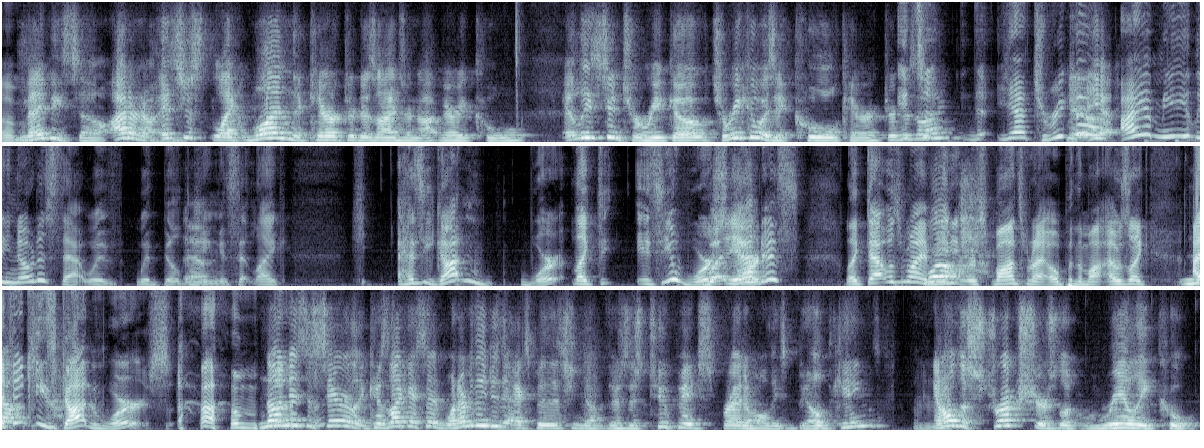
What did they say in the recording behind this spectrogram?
um, Maybe so. I don't know. It's just like one, the character designs are not very cool. At least in Toriko. Toriko is a cool character design. a, yeah, Toriko. Yeah. Yeah. I immediately noticed that with with Yeah. King is that like he, has he gotten worse? Like is he a worse Well, artist? Like that was my Well- immediate response when I opened them. I was like, I think he's gotten worse. um, Not necessarily, because like I said, whenever they do the exposition dump, there's this two-page spread of all these build kings, Mhm. and all the structures look really cool.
